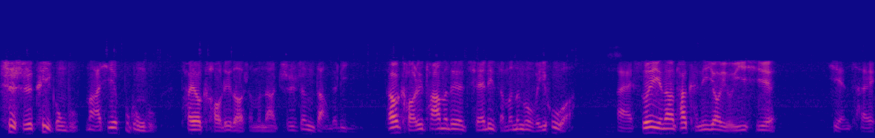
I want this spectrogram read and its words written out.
事实可以公布，哪些不公布。”他要考虑到什么呢？执政党的利益，他要考虑他们的权利怎么能够维护啊？哎，所以呢，他肯定要有一些剪裁，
